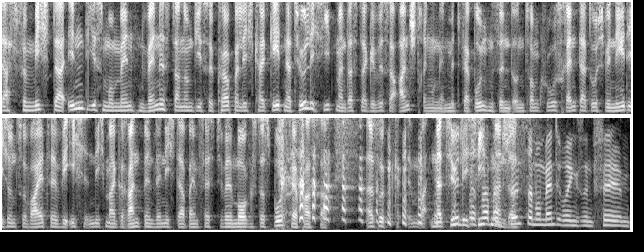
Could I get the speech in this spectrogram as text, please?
dass für mich da in diesen Momenten, wenn es dann um diese Körperlichkeit geht, natürlich sieht man, dass da gewisse Anstrengungen mit verbunden sind und Tom Cruise rennt da durch Venedig und so weiter, wie ich nicht mal gerannt bin, wenn ich da beim Festival morgens das Boot verpasst habe. Also natürlich das sieht man das. Das war mein schönster Moment übrigens im Film,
